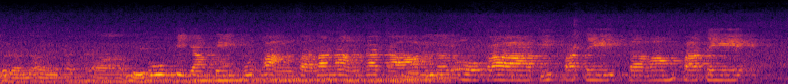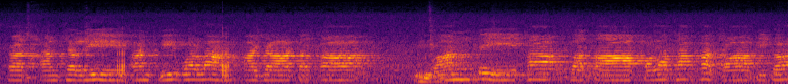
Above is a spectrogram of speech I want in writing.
สรณังคัจฉามิทุติยัมปิพุทธังสารนังคัจฉามิโลกาทิปติสหัมปติ กัดอัญชลีอันทิวลังอาญาตกาวันติทะสตาปรัทคชาติกา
